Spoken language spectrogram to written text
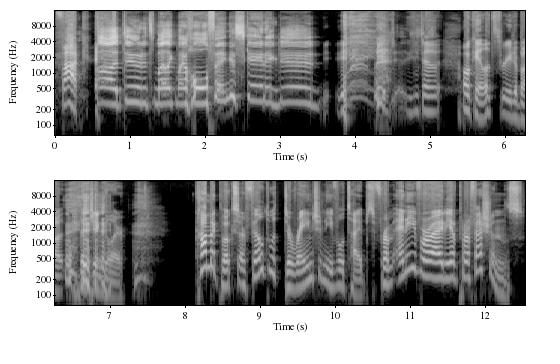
fuck. oh, dude, it's my like my whole thing is skating, dude. He okay, let's read about the Jingler. Comic books are filled with deranged and evil types from any variety of professions.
